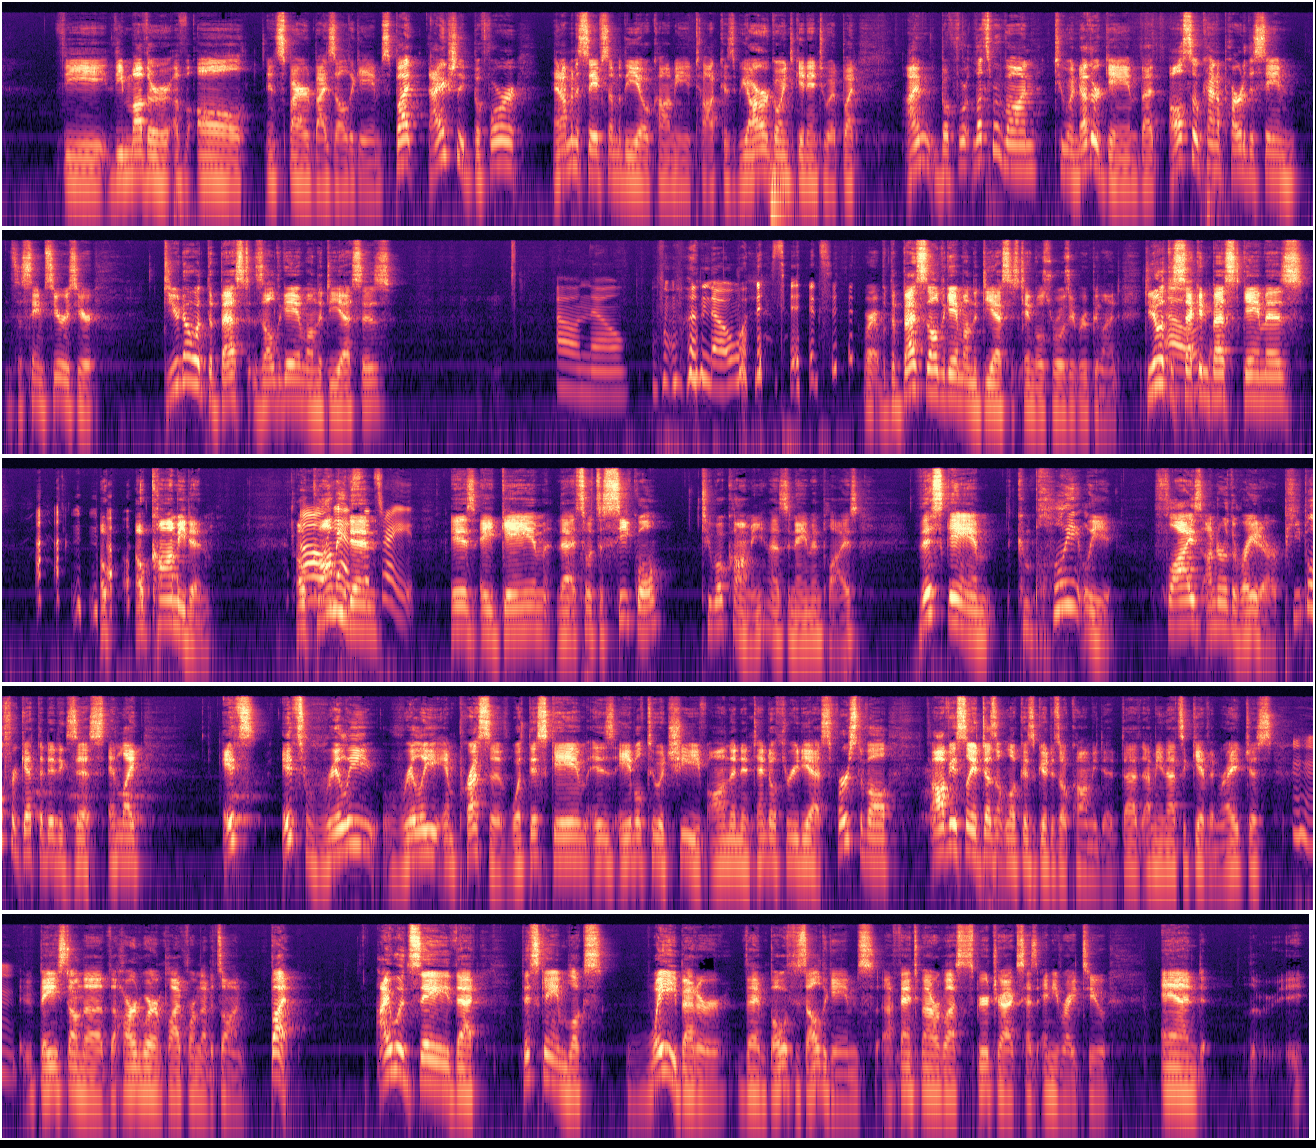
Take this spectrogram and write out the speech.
the the mother of all inspired by Zelda games. But I actually before and I'm going to save some of the Okami talk because we are going to get into it. But I'm before let's move on to another game, but also kind of part of the same it's the same series here. Do you know what the best Zelda game on the DS is? Oh no. no, what is it? right, but the best Zelda game on the DS is Tingle's Rosy Rupee Land. Do you know what the oh, second okay. best game is? no. O- Okamiden. Okamiden oh, yes, that's right. is a game that so it's a sequel to Okami, as the name implies. This game completely flies under the radar. People forget that it exists, and like it's it's really really impressive what this game is able to achieve on the Nintendo 3DS. First of all, obviously it doesn't look as good as Okami did. That I mean that's a given, right? Just Mm-hmm. based on the the hardware and platform that it's on. But I would say that this game looks way better than both Zelda games, uh, Phantom Hourglass and Spirit Tracks has any right to, and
